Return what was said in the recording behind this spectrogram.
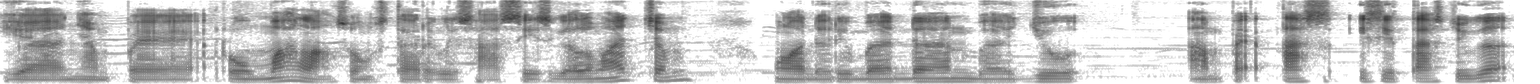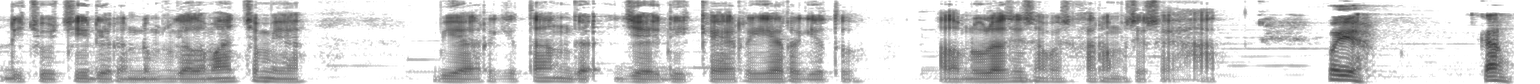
Ya nyampe rumah langsung sterilisasi segala macem mulai dari badan baju sampai tas isi tas juga dicuci direndam segala macem ya biar kita nggak jadi carrier gitu alhamdulillah sih sampai sekarang masih sehat Oh ya, Kang,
